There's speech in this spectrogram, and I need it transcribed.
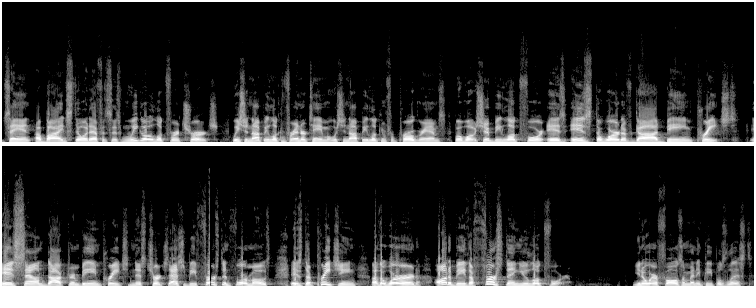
saying, Abide still at Ephesus. When we go look for a church, we should not be looking for entertainment. We should not be looking for programs. But what should be looked for is is the Word of God being preached? Is sound doctrine being preached in this church? That should be first and foremost, is the preaching of the Word ought to be the first thing you look for. You know where it falls on many people's list?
